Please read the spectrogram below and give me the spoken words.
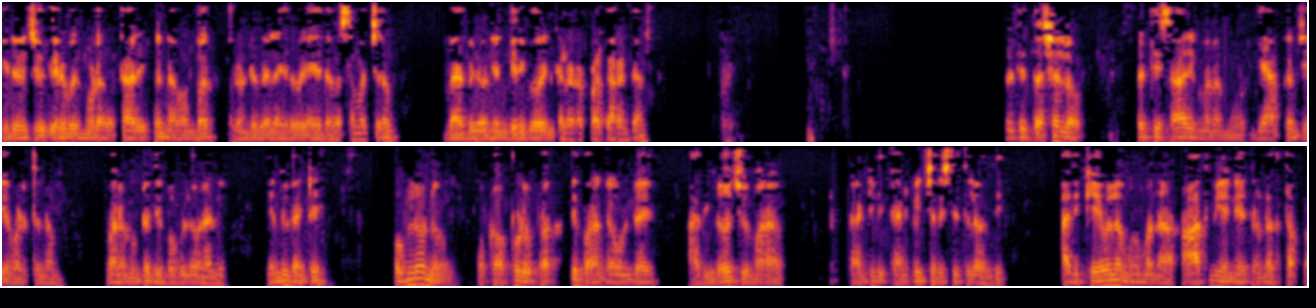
ఈరోజు ఇరవై మూడవ తారీఖు నవంబర్ రెండు వేల ఇరవై ఐదవ సంవత్సరం. బాబిలోనియన్ గిరిగోరిన్ కలర్ ప్రకారంగా ప్రతి దశలో ప్రతిసారి మనము జ్ఞాపకం చేయబడుతున్నాం మనం ఉంటుంది అని ఎందుకంటే బొగులోను ఒకప్పుడు ప్రకృతి పరంగా ఉండే అది ఈరోజు మన కంటికి కనిపించని స్థితిలో ఉంది. అది కేవలము మన ఆత్మీయ నేత్రంలో తప్ప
